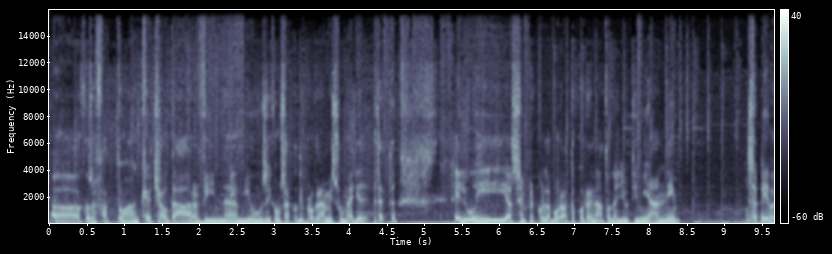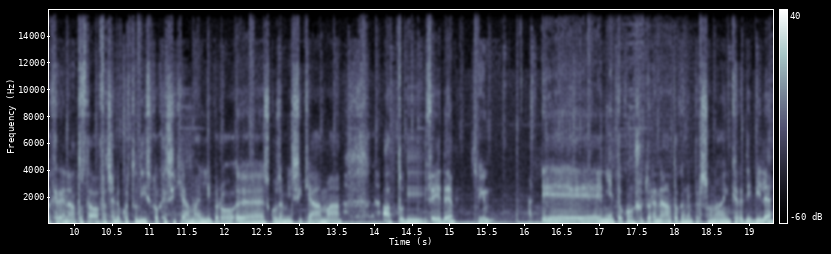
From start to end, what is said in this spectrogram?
uh, cosa ha fatto anche Ciao Darwin, Music, un sacco di programmi su Mediaset. E lui ha sempre collaborato con Renato negli ultimi anni. Sapeva che Renato stava facendo questo disco che si chiama il libro eh, scusami si chiama Atto di fede. Sì. e niente ho conosciuto Renato che è una persona incredibile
